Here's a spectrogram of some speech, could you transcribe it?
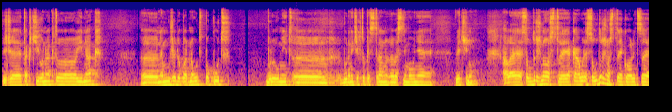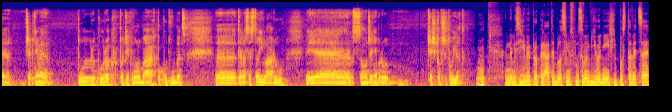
že tak či onak to jinak eh, nemůže dopadnout, pokud budou mít, bude mít těchto pět stran ve sněmovně většinu. Ale soudržnost, jaká bude soudržnost té koalice, řekněme, půl roku, rok po těch volbách, pokud vůbec eh, teda se staví vládu, je samozřejmě pro, těžko předpovídat. Uhum. Nemyslíš, že by pro Piráty bylo svým způsobem výhodnější postavit se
